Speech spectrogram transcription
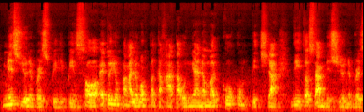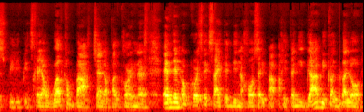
Miss Universe Philippines. So, ito yung pangalawang pagkakataon niya na magkukumpit siya dito sa Miss Universe Philippines. Kaya welcome back, Chela Corner. And then, of course, excited din ako sa ipapakita ni Gabi Calvalo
